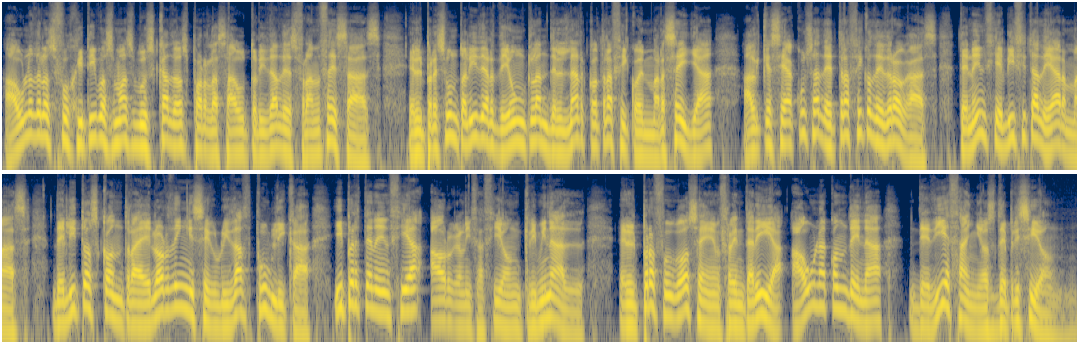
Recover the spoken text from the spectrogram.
a uno de los fugitivos más buscados por las autoridades francesas, el presunto líder de un clan del narcotráfico en Marsella, al que se acusa de tráfico de drogas, tenencia ilícita de armas, delitos contra el orden y seguridad pública y pertenencia a organización criminal. El prófugo se enfrentaría a una condena de 10 años de prisión.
